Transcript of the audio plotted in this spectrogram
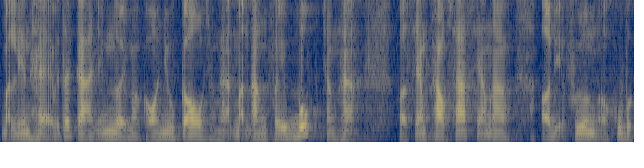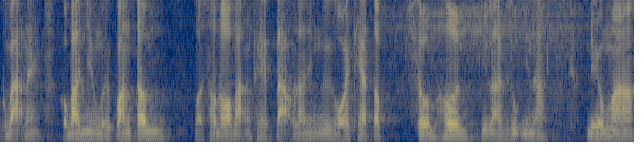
bạn liên hệ với tất cả những người mà có nhu cầu, chẳng hạn bạn đăng Facebook chẳng hạn, và xem khảo sát xem là ở địa phương, ở khu vực của bạn ấy, có bao nhiêu người quan tâm, và sau đó bạn có thể tạo ra những cái gói thẻ tập sớm hơn. Như là, ví dụ như là, nếu mà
